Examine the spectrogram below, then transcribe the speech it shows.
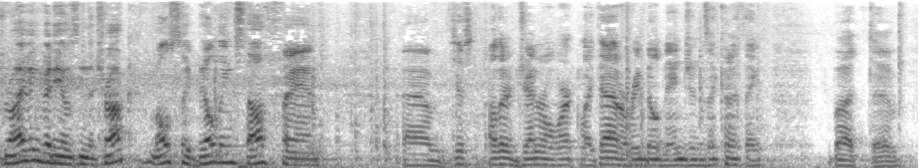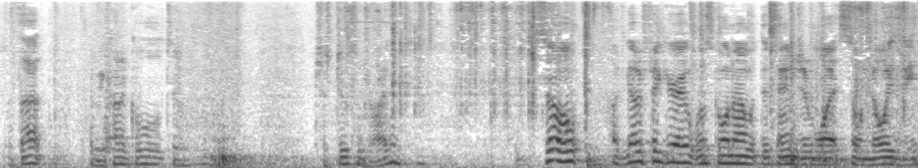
driving videos in the truck, mostly building stuff and um, just other general work like that or rebuilding engines, that kind of thing. But um, I thought it'd be kind of cool to just do some driving. So I've got to figure out what's going on with this engine, why it's so noisy.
